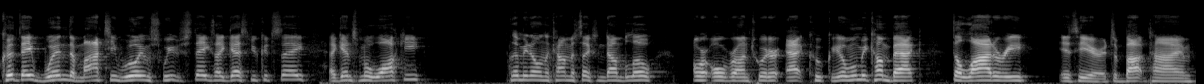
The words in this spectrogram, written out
could they win the Monty Williams sweepstakes, I guess you could say, against Milwaukee? Let me know in the comment section down below or over on Twitter at Kuka. When we come back, the lottery is here. It's about time.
